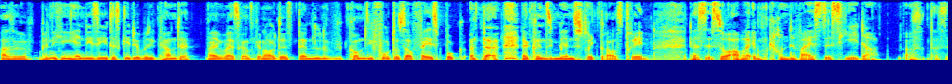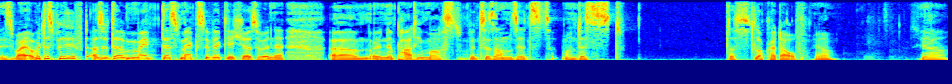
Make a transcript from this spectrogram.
Also wenn ich ein Handy sehe, das geht über die Kante, weil ich weiß ganz genau, das, dann kommen die Fotos auf Facebook und da, da können sie mir einen Strick draus drehen. Das ist so, aber im Grunde weiß das jeder. Also das ist, aber das hilft, also da merkt, das merkst du wirklich, also wenn du ähm, eine Party machst, zusammensitzt und das, das lockert auf, ja. Ja,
